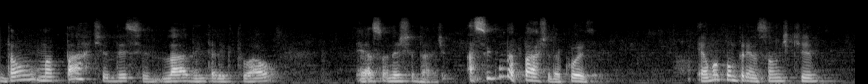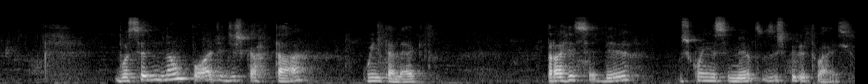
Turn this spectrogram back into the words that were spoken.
Então, uma parte desse lado intelectual essa honestidade. A segunda parte da coisa é uma compreensão de que você não pode descartar o intelecto para receber os conhecimentos espirituais.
